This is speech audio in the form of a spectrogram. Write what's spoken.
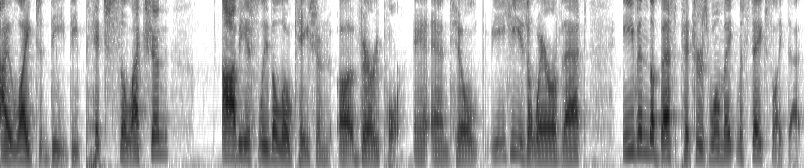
I liked the the pitch selection obviously the location uh, very poor, and, and he'll he's aware of that. Even the best pitchers will make mistakes like that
